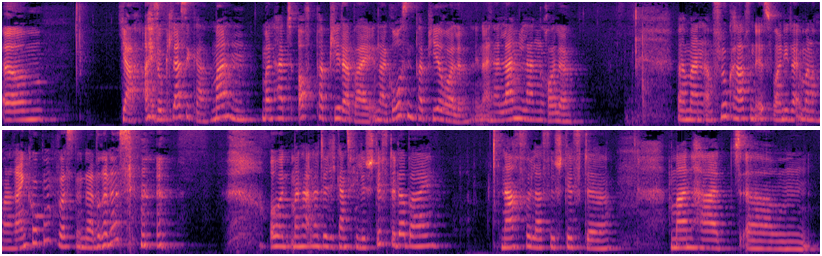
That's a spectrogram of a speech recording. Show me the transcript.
Ähm, ja, also Klassiker. Mann, man hat oft Papier dabei, in einer großen Papierrolle, in einer langen, langen Rolle. Weil man am Flughafen ist, wollen die da immer noch mal reingucken, was denn da drin ist. Und man hat natürlich ganz viele Stifte dabei, Nachfüller für Stifte. Man hat ähm,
